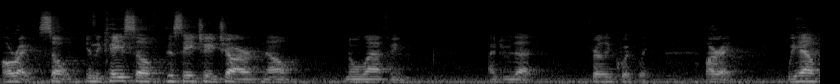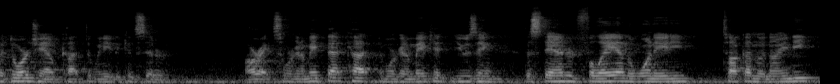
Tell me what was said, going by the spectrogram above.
All right, so in the case of this HHR, now, no laughing, I drew that fairly quickly. All right, we have a door jamb cut that we need to consider. All right, so we're gonna make that cut and we're gonna make it using the standard fillet on the 180, tuck on the 90.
